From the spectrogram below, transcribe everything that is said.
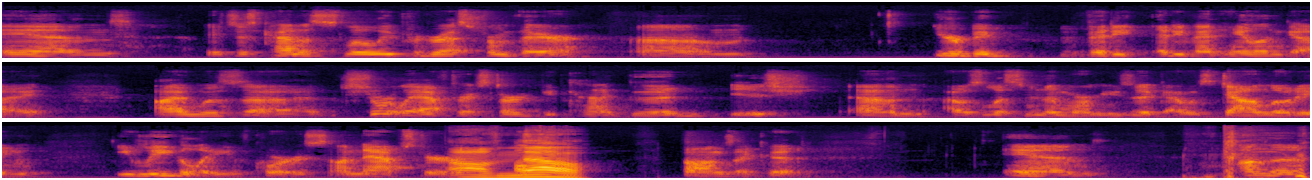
and it just kind of slowly progressed from there. Um, you're a big Eddie, Van Halen guy. I was uh, shortly after I started to get kind of good ish, and I was listening to more music. I was downloading illegally, of course, on Napster. Oh all no. the songs I could. And on the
